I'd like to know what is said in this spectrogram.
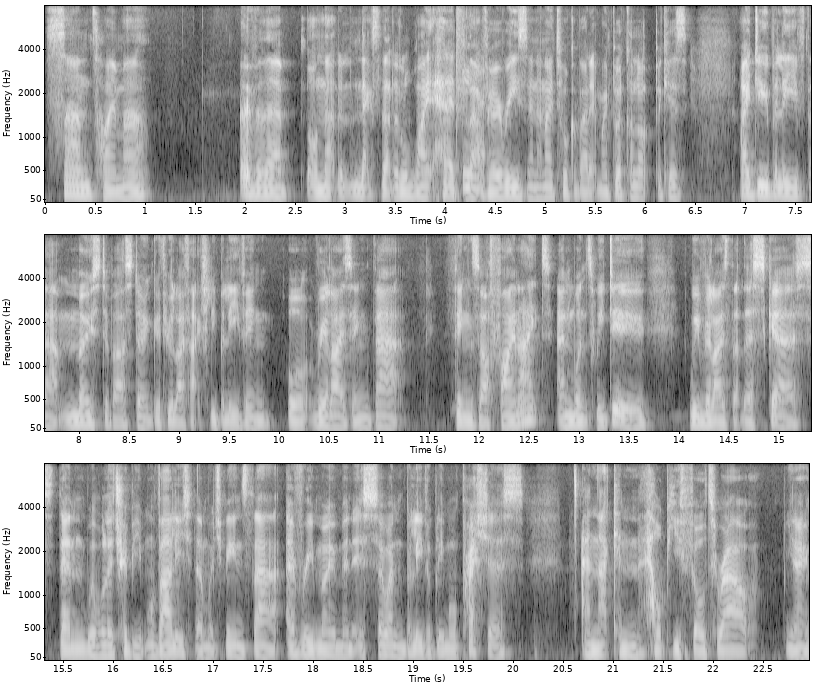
sand timer over there on that next to that little white head for Yeah. that very reason and i talk about it in my book a lot because i do believe that most of us don't go through life actually believing or realizing that things are finite. And once we do we realize that they're scarce then we will attribute more value to them which means that every moment is so unbelievably more precious and that can help you filter out you know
